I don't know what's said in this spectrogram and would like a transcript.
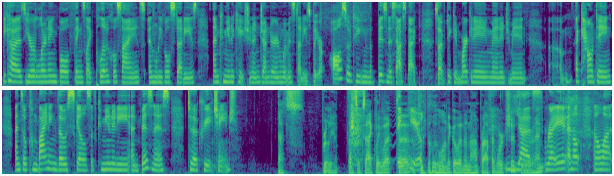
because you're learning both things like political science and legal studies and communication and gender and women's studies, but you're also taking the business aspect. So I've taken marketing, management, um, accounting, and so combining those skills of community and business to create change. That's brilliant. That's exactly what Thank uh, you. people who want to go into nonprofit work should yes, do, right? And a, and a lot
